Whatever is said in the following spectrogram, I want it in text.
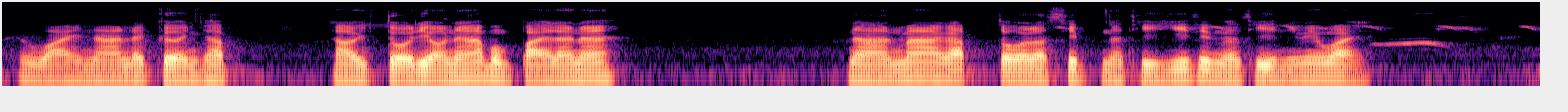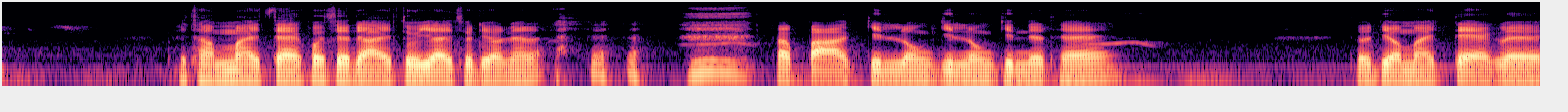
ไม่ไหวนานเหลือเกินครับ เอาอีกตัวเดียวนะผมไปแล้วนะ นานมากครับ ตัวละสิบนาทียี่สิบนาทีนี่ไม่ไหว ทำใหม่แตกเพราะเสียดายตัวใหญ่ตัวเดียวนั่นแหละปลาปลากินลงกินลงกินแท้ๆตัวเดียวหมายแตกเลย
